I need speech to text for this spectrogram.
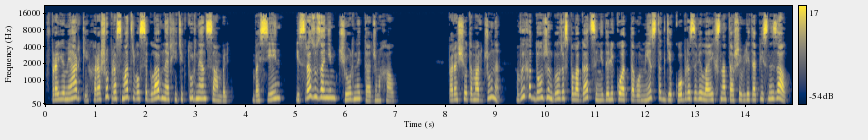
В проеме арки хорошо просматривался главный архитектурный ансамбль – бассейн и сразу за ним черный Тадж-Махал. По расчетам Арджуна, выход должен был располагаться недалеко от того места, где Кобра завела их с Наташей в летописный зал,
